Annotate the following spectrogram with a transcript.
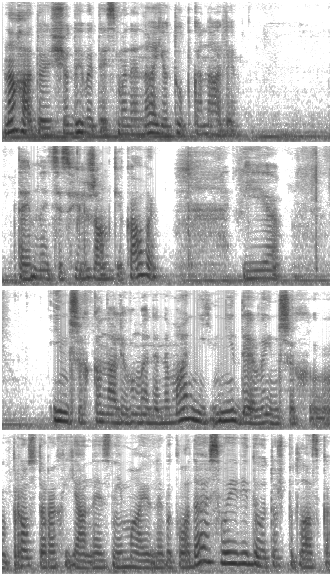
Нагадую, що дивитесь мене на YouTube каналі Таємниці з філіжанки кави. І інших каналів у мене немає, ні- ніде в інших е, просторах я не знімаю, не викладаю свої відео. Тож, будь ласка,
